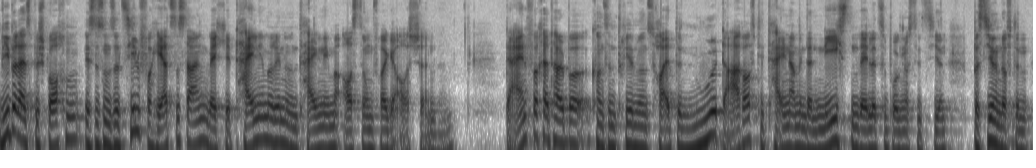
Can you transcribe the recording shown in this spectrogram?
Wie bereits besprochen, ist es unser Ziel vorherzusagen, welche Teilnehmerinnen und Teilnehmer aus der Umfrage ausscheiden werden. Der Einfachheit halber konzentrieren wir uns heute nur darauf, die Teilnahme in der nächsten Welle zu prognostizieren, basierend auf den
